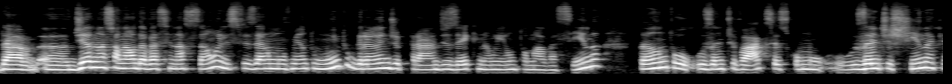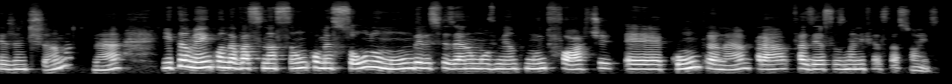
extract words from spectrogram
da uh, Dia Nacional da Vacinação, eles fizeram um movimento muito grande para dizer que não iam tomar vacina, tanto os antivaxers como os anti-China, que a gente chama, né? E também, quando a vacinação começou no mundo, eles fizeram um movimento muito forte é, contra, né, para fazer essas manifestações.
